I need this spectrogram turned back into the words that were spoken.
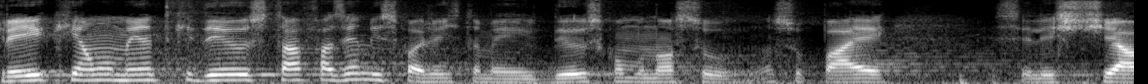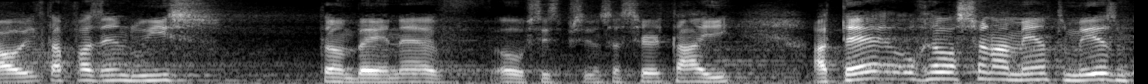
Creio que é um momento que Deus está fazendo isso com a gente também. Deus, como nosso nosso Pai celestial, ele está fazendo isso também, né? Oh, vocês precisam se acertar aí. Até o relacionamento mesmo,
